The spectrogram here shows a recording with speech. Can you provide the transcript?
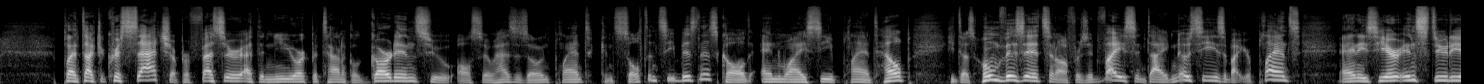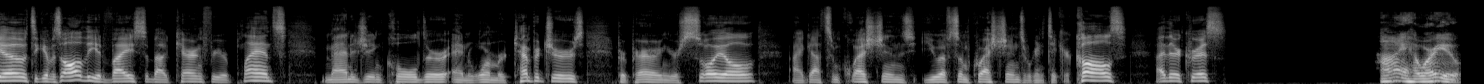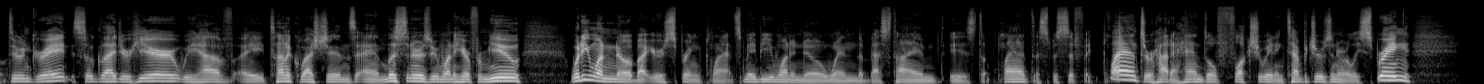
Plant Dr. Chris Satch, a professor at the New York Botanical Gardens, who also has his own plant consultancy business called NYC Plant Help. He does home visits and offers advice and diagnoses about your plants. And he's here in studio to give us all the advice about caring for your plants, managing colder and warmer temperatures, preparing your soil. I got some questions. You have some questions. We're going to take your calls. Hi there, Chris. Hi, how are you? Doing great. So glad you're here. We have a ton of questions, and listeners, we want to hear from you. What do you want to know about your spring plants? Maybe you want to know when the best time is to plant a specific plant or how to handle fluctuating temperatures in early spring.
